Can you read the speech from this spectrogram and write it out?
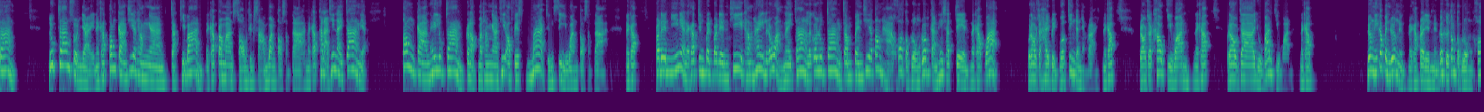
จ้าง ลูกจ้างส่วนใหญ่นะครับ ต้องการที่จะทำงานจากที่บ้านนะครับ ประมาณ 2-3 วันต่อสัปดาห์นะครับ ขณะที่นายจ้างเนี่ย ต้องการให้ลูกจ้างกลับมาทำงานที่ออฟฟิศมากถึง 4 วันต่อสัปดาห์นะครับประเด็นนี้เนี่ยนะครับจึงเป็นประเด็นที่ทำให้ระหว่างนายจ้าง แล้วก็ลูกจ้างจำเป็นที่จะต้องหาข้อตกลงร่วมกันให้ชัดเจนนะครับว่าเราจะ hybrid working กันอย่างไรนะครับเราจะเข้ากี่วันนะครับ เราจะอยู่บ้านกี่วันนะครับ เรื่องนี้ก็เป็นเรื่องหนึ่งนะครับ ประเด็นหนึ่งก็คือต้องตกลงข้อ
